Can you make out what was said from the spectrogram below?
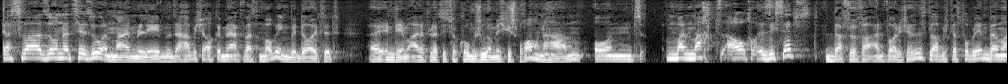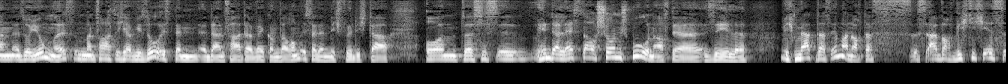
Das war so eine Zäsur in meinem Leben. Und da habe ich auch gemerkt, was Mobbing bedeutet, äh, indem alle plötzlich so komisch über mich gesprochen haben. Und man macht auch sich selbst dafür verantwortlich. Das ist, glaube ich, das Problem, wenn man so jung ist und man fragt sich ja, wieso ist denn dein Vater weg und warum ist er denn nicht für dich da? Und das ist, äh, hinterlässt auch schon Spuren auf der Seele. Ich merke das immer noch, dass es einfach wichtig ist,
